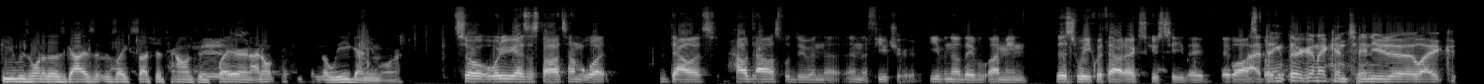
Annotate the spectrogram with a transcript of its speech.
he was one of those guys that was like such a talented player, and I don't think he's in the league anymore. So, what are you guys' thoughts on what Dallas, how Dallas will do in the in the future? Even though they've, I mean, this week without XQC, they they lost. I think they're gonna continue to like.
